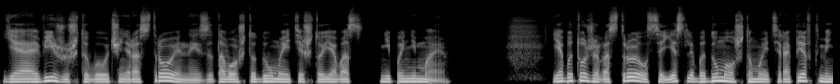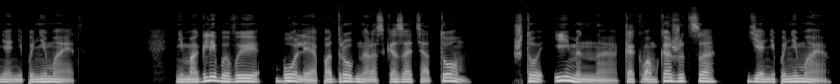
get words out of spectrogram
Я вижу, что вы очень расстроены из-за того, что думаете, что я вас не понимаю. Я бы тоже расстроился, если бы думал, что мой терапевт меня не понимает. Не могли бы вы более подробно рассказать о том, что именно, как вам кажется, я не понимаю?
